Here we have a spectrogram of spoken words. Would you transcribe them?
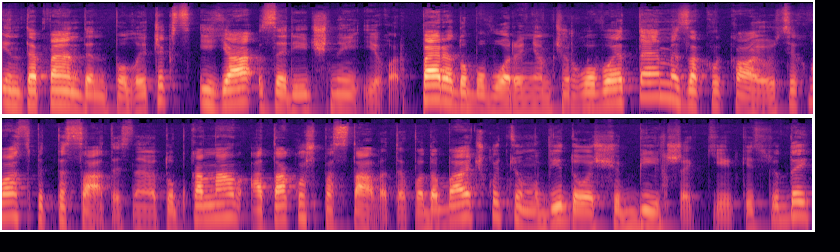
Independent Politics і я Зарічний Ігор. Перед обговоренням чергової теми закликаю усіх вас підписатись на YouTube канал, а також поставити подобайку цьому відео, щоб більша кількість людей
